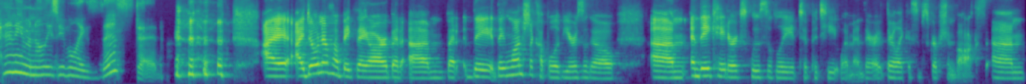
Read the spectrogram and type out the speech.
I didn't even know these people existed. I I don't know how big they are, but um, but they they launched a couple of years ago, um, and they cater exclusively to petite women. They're they're like a subscription box. Um,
